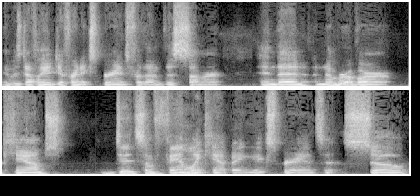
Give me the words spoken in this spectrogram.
it was definitely a different experience for them this summer. And then a number of our camps did some family camping experiences. So,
